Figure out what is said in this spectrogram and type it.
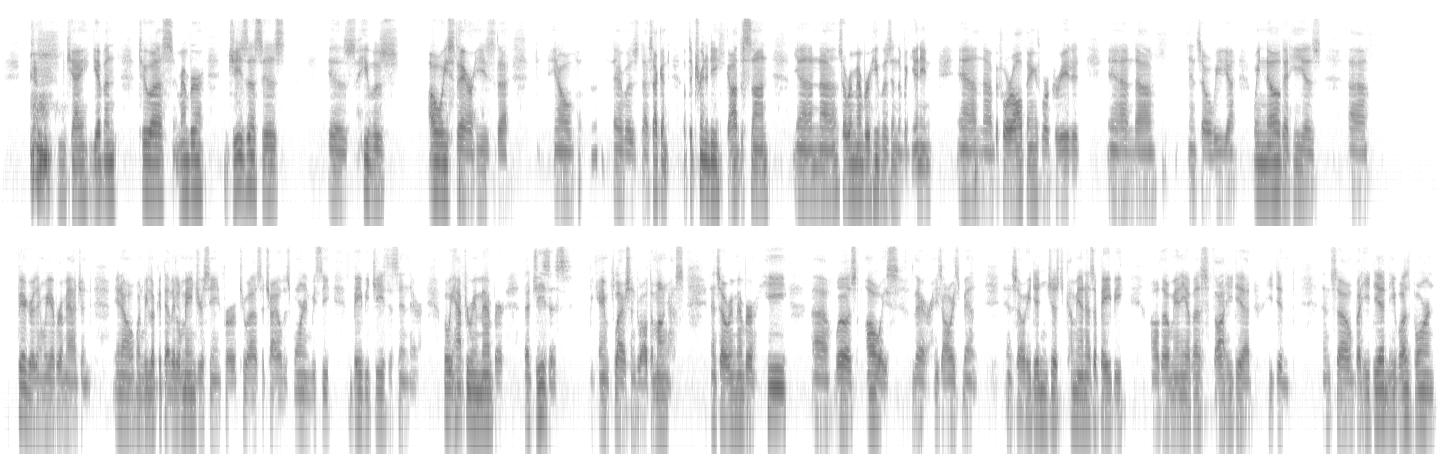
okay, given to us. Remember, Jesus is is he was always there. He's the you know, there was the second of the Trinity, God the Son. And uh, so remember, he was in the beginning and uh, before all things were created. And uh, and so we uh, we know that he is uh, bigger than we ever imagined. You know, when we look at that little manger scene for to us a child is born and we see baby Jesus in there. But we have to remember that Jesus became flesh and dwelt among us. And so remember, he uh, was always there. He's always been. And so he didn't just come in as a baby, although many of us thought he did. He didn't. And so, but he did. He was born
